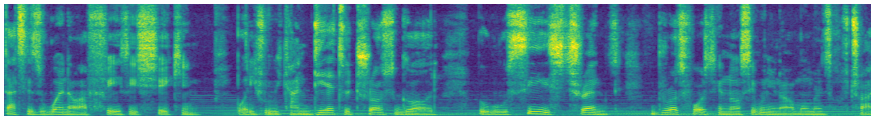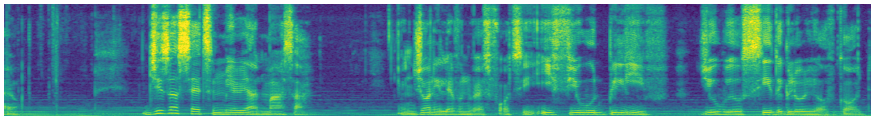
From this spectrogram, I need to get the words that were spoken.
that is when our faith is shaking. But if we can dare to trust God, we will see His strength brought forth in us even in our moments of trial. Jesus said to Mary and Martha in John 11, verse 40, If you would believe, you will see the glory of God.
